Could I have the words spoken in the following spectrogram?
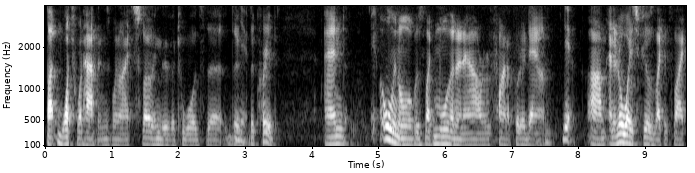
But watch what happens when I slowly move her towards the, the, Yeah. the crib. And all in all, it was like more than an hour of trying to put her down. Yeah. Um, and it always feels like it's like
